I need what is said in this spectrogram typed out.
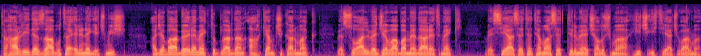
Taharride zabıta eline geçmiş, acaba böyle mektuplardan ahkam çıkarmak ve sual ve cevaba medar etmek ve siyasete temas ettirmeye çalışmaya hiç ihtiyaç var mı?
